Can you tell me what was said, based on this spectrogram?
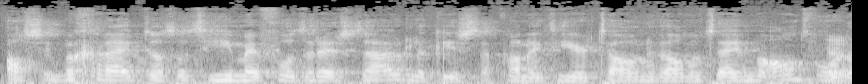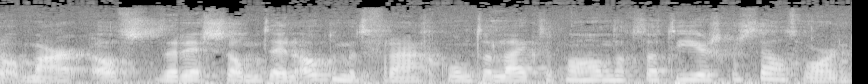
Als ik begrijp dat het hiermee voor de rest duidelijk is... dan kan ik de heer Tonen wel meteen beantwoorden. Ja. Maar als de rest zo meteen ook nog met vragen komt... dan lijkt het me handig dat die eerst gesteld worden.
